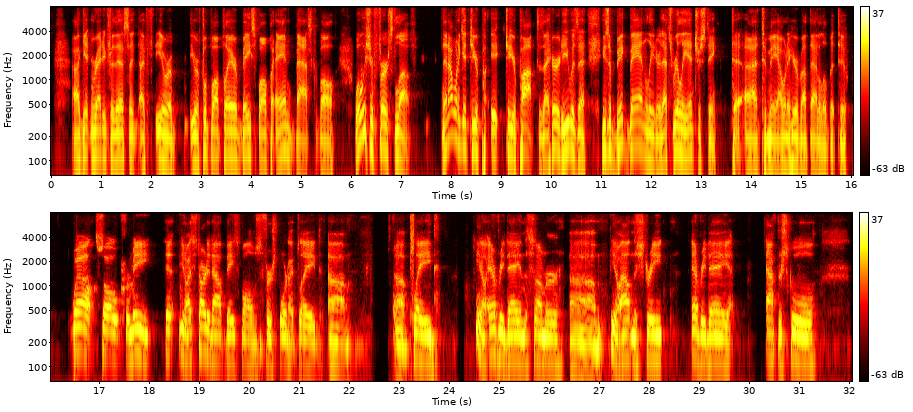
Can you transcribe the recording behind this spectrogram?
uh, getting ready for this. I, I, you're a you're a football player, baseball and basketball. What was your first love? Then I want to get to your to your pop because I heard he was a he's a big band leader. That's really interesting to uh, to me. I want to hear about that a little bit too. Well, so for me, you know, I started out baseball was the first sport I played. Um, uh, played, you know, every day in the summer. Um, you know, out in the street every day after school.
